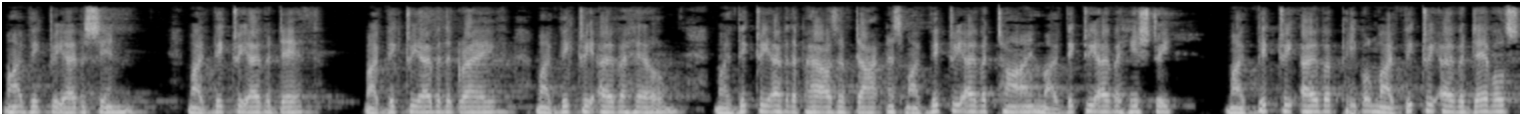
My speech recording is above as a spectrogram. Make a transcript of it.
my victory over sin, my victory over death, my victory over the grave, my victory over hell, my victory over the powers of darkness, my victory over time, my victory over history, my victory over people, my victory over devils,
